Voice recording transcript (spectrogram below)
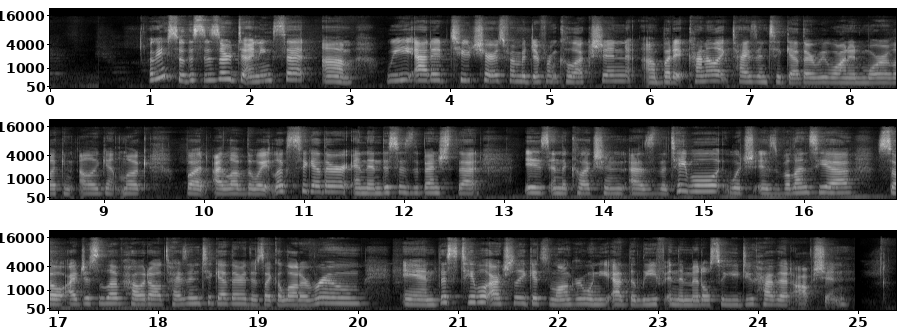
Okay, so this is our dining set. Um, we added two chairs from a different collection, uh, but it kind of like ties in together. We wanted more of like an elegant look, but I love the way it looks together. And then this is the bench that is in the collection as the table, which is Valencia. So I just love how it all ties in together. There's like a lot of room. And this table actually gets longer when you add the leaf in the middle, so you do have that option.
